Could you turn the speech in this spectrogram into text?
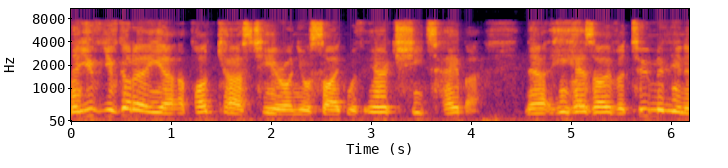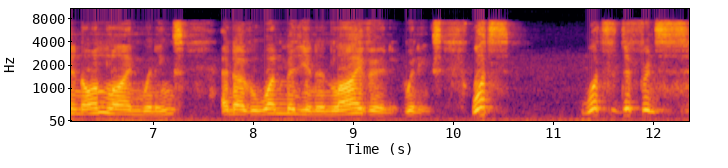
Now, you've, you've got a, uh, a podcast here on your site with Eric Sheets Haber. Now, he has over 2 million in online winnings and over 1 million in live winnings. What's, what's the difference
